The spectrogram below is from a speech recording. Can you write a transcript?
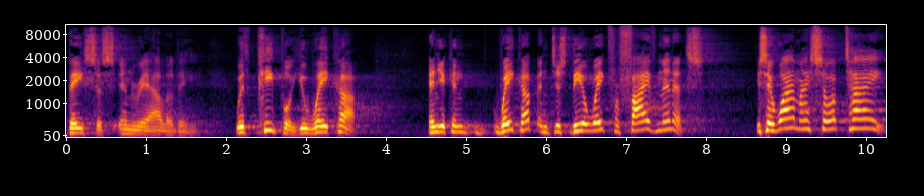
basis in reality. With people, you wake up and you can wake up and just be awake for five minutes. You say, Why am I so uptight?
